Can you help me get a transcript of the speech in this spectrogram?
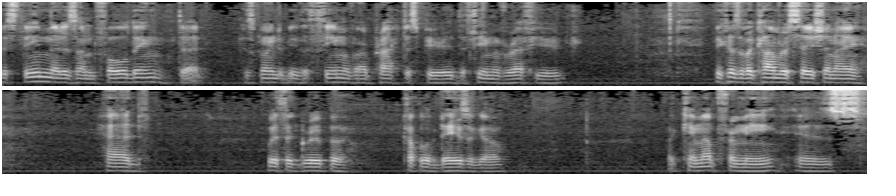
this theme that is unfolding, that is going to be the theme of our practice period, the theme of refuge, because of a conversation I had with a group a couple of days ago. What came up for me is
